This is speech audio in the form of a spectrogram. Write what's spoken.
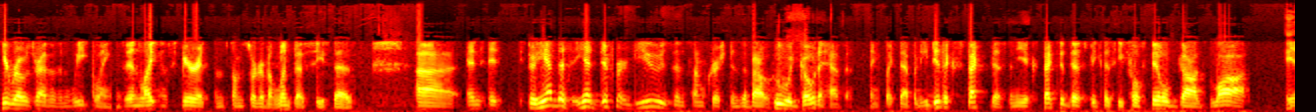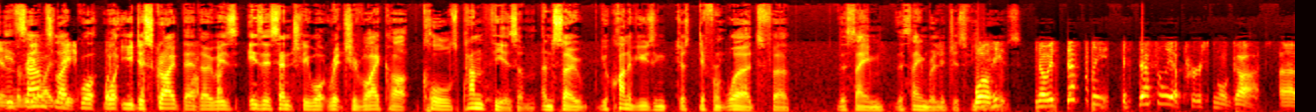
heroes rather than weaklings, enlightened spirits in some sort of Olympus, he says. Uh, and it, so he had this, he had different views than some Christians about who would go to heaven, things like that. But he did expect this, and he expected this because he fulfilled God's law. It, it sounds like what, what you described there, though, is is essentially what Richard Weikart calls pantheism, and so you're kind of using just different words for the same the same religious views. Well, he, no, it's definitely it's definitely a personal God. Uh,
